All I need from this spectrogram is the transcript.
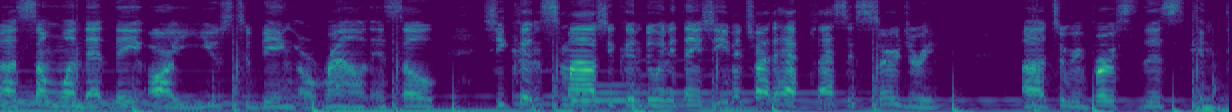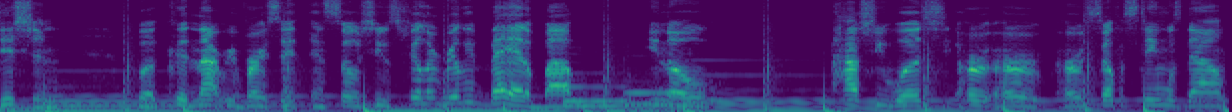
uh, someone that they are used to being around. And so she couldn't smile, she couldn't do anything. She even tried to have plastic surgery uh, to reverse this condition, but could not reverse it. And so she was feeling really bad about, you know, how she was. Her her her self esteem was down,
